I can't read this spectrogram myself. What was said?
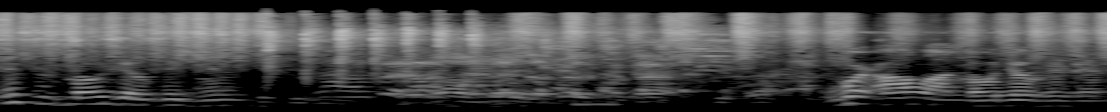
This is Mojo Vision. We're all on Mojo Vision.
